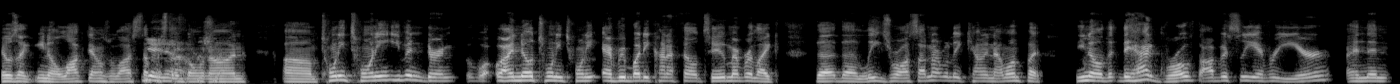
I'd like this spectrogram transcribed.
it was like you know lockdowns a lot of stuff yeah, was still going sure. on um 2020 even during well, i know 2020 everybody kind of fell too. Remember like the the leagues were also i'm not really counting that one but you know they had growth obviously every year and then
